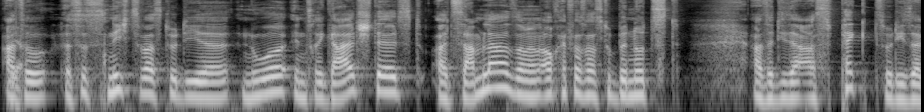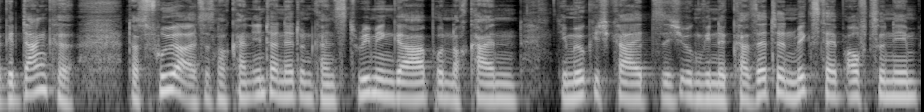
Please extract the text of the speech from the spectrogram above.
Also es ist nichts, was du dir nur ins Regal stellst als Sammler, sondern auch etwas, was du benutzt. Also dieser Aspekt, so dieser Gedanke, dass früher, als es noch kein Internet und kein Streaming gab und noch kein, die Möglichkeit, sich irgendwie eine Kassette, ein Mixtape aufzunehmen,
